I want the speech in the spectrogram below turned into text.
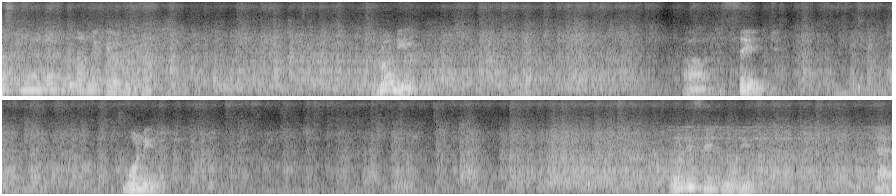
ফার্স্ট ইউনিট টেন্সের উদাহরণে কী হবে দেখুন Ronnie uh, said, Monir, Ronnie said, Monir, হ্যাঁ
